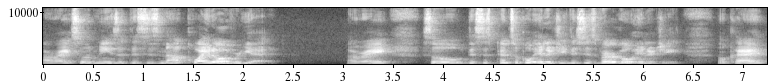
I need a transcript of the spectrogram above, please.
All right. So it means that this is not quite over yet. All right. So this is Pentacle energy. This is Virgo energy. Okay.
